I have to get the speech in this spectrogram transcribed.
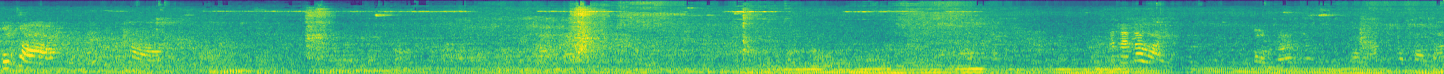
พุทราค่ะอันนั้นอะไรอะกล่องละกล่องละกล่องละ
